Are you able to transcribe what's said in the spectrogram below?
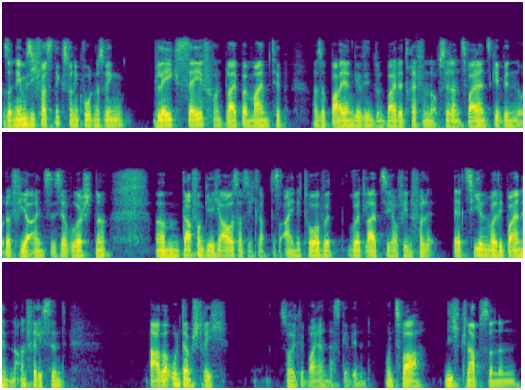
Also nehmen sich fast nichts von den Quoten, deswegen play safe und bleib bei meinem Tipp. Also Bayern gewinnt und beide treffen, ob sie dann 2-1 gewinnen oder 4-1, ist ja wurscht. Ne? Ähm, davon gehe ich aus. Also ich glaube, das eine Tor wird, wird Leipzig auf jeden Fall erzielen, weil die Bayern hinten anfällig sind. Aber unterm Strich sollte Bayern das gewinnen. Und zwar nicht knapp, sondern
